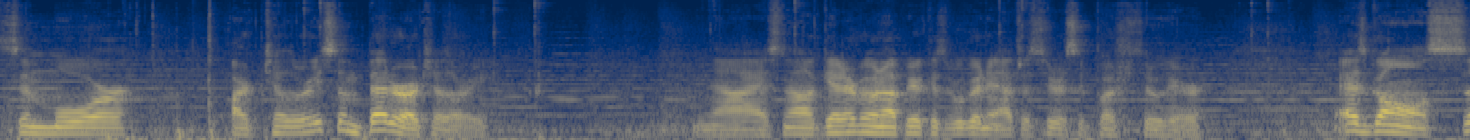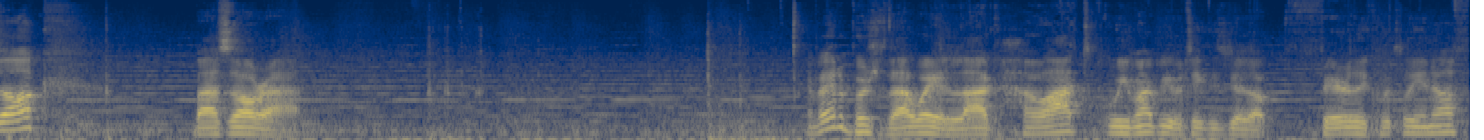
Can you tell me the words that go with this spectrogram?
some more artillery, some better artillery. Nice. Now get everyone up here because we're going to have to seriously push through here. It's gonna suck, but that's alright. If I had to push that way, like what, we might be able to take these guys up fairly quickly enough.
